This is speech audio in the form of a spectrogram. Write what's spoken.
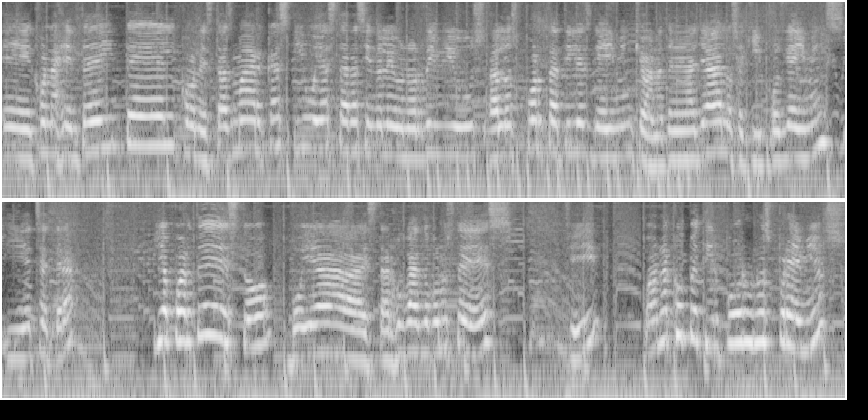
eh, con la gente de Intel, con estas marcas y voy a estar haciéndole unos reviews a los portátiles gaming que van a tener allá, los equipos gaming y etcétera. Y aparte de esto, voy a estar jugando con ustedes, ¿sí? Van a competir por unos premios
